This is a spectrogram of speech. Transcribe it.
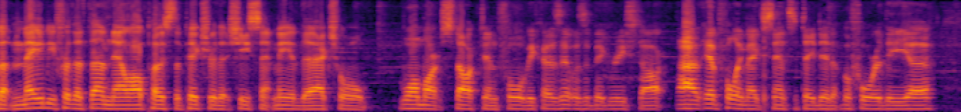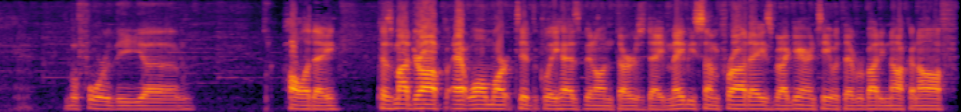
But maybe for the thumbnail, I'll post the picture that she sent me of the actual Walmart stocked in full because it was a big restock. Uh, it fully makes sense that they did it before the uh, before the um, holiday because my drop at Walmart typically has been on Thursday, maybe some Fridays, but I guarantee with everybody knocking off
